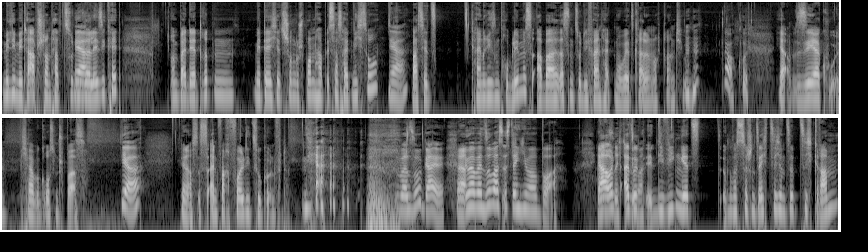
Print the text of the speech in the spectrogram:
Millimeter Abstand hat zu Ja. dieser Lazy Kate. Und bei der dritten, mit der ich jetzt schon gesponnen habe, ist das halt nicht so, Ja. was jetzt kein Riesenproblem ist, aber das sind so die Feinheiten, wo wir jetzt gerade noch dran tunen. Mhm. Ja, cool. Ja, sehr cool. Ich habe großen Spaß. Ja. Genau, es ist einfach voll die Zukunft. Ja. Das war so geil. Ja. Immer wenn sowas ist, denke ich immer, boah. Ja, und also gemacht. die wiegen jetzt irgendwas zwischen 60 und 70 Gramm.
